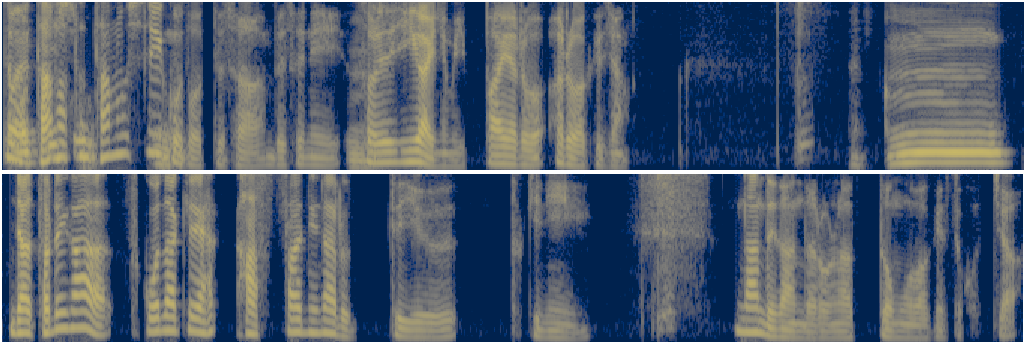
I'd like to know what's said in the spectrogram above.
でもたまあ一緒楽しいことってさ、別にそれ以外にもいっぱいある,、あるわけじゃん。うーん、じゃあそれがそこだけ発散になるっていう時に、なんでなんだろうなと思うわけですよ、こっちは。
